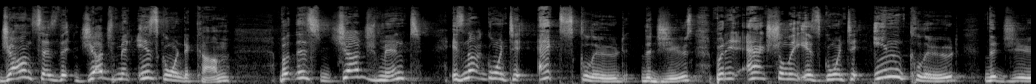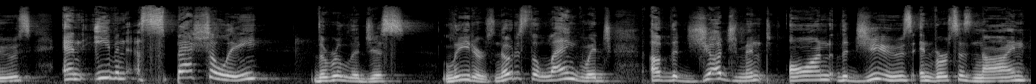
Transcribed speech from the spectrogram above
John says that judgment is going to come, but this judgment is not going to exclude the Jews, but it actually is going to include the Jews and even especially the religious leaders. Notice the language of the judgment on the Jews in verses 9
